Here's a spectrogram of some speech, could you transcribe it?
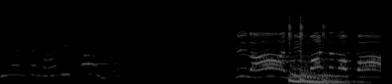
ಏನು ಅಂತ ಮಾಡಿಲ್ವಾ ಅವನು? ಶೀಲಾ ನಿಮ್ಮಣ್ಣನೊಬ್ಬ ಆಸೆಯ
